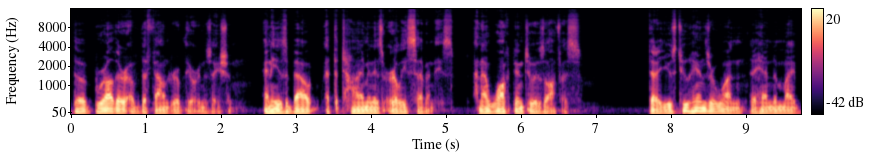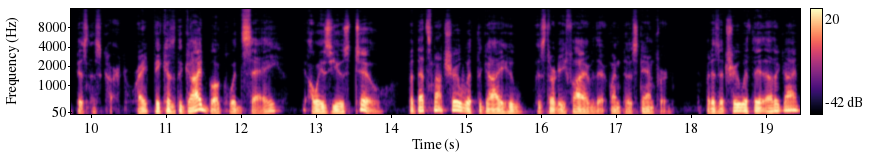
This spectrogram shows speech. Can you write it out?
the brother of the founder of the organization. And he is about at the time in his early 70s. And I walked into his office did I use two hands or one to hand him my business card, right? Because the guidebook would say always use two. But that's not true with the guy who was 35 that went to Stanford. But is it true with the other guy?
